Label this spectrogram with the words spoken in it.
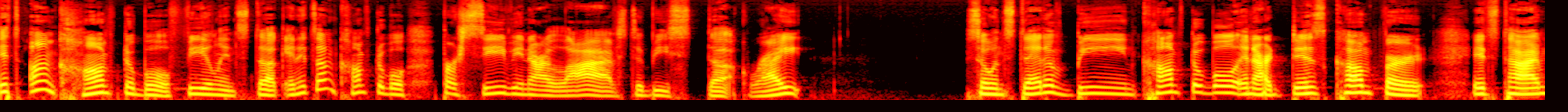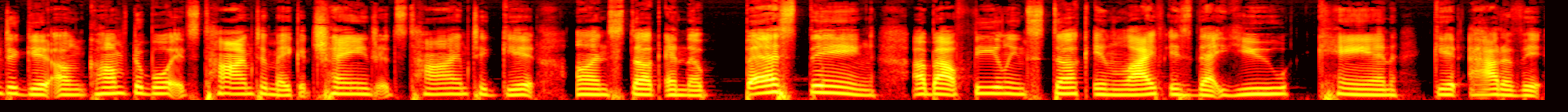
It's uncomfortable feeling stuck and it's uncomfortable perceiving our lives to be stuck, right? So instead of being comfortable in our discomfort, it's time to get uncomfortable. It's time to make a change. It's time to get unstuck. And the best thing about feeling stuck in life is that you can get out of it.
